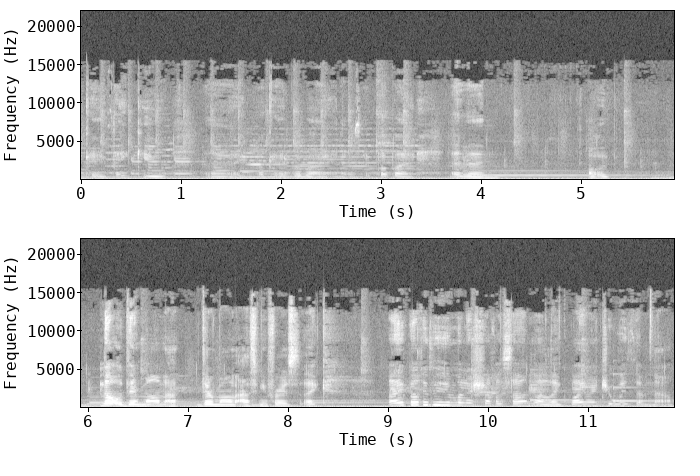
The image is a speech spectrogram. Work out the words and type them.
okay, thank you. And I'm like, okay, bye bye. And I was like, bye bye. And then, oh, no, their mom, their mom asked me first, like, ay, bakit hindi mo na siya kasama? Like, why aren't you with them now?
